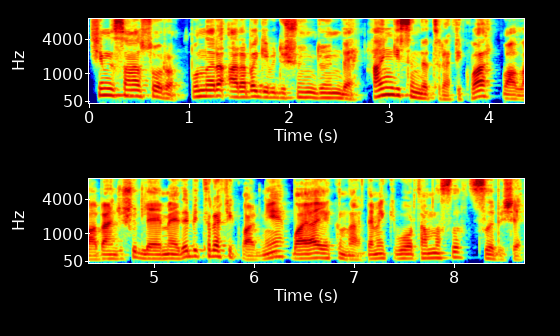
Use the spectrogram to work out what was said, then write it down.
Şimdi sana soru. Bunları araba gibi düşündüğünde hangisinde trafik var? Vallahi bence şu LM'de bir trafik var. Niye? Bayağı yakınlar. Demek ki bu ortam nasıl? Sığ bir şey.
